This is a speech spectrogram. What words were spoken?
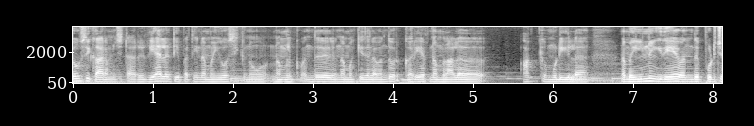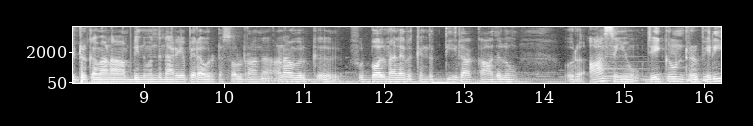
யோசிக்க ஆரம்பிச்சிட்டாரு. ரியாலிட்டி பற்றி நம்ம யோசிக்கணும். நம்மளுக்கு வந்து நமக்கு இதில் வந்து ஒரு கரியர் நம்மளால் ஆக்க முடியல. நம்ம இன்னும் இதையே வந்து பிடிச்சிட்டு இருக்க வேணாம் அப்படின்னு வந்து நிறைய பேர் அவர்கிட்ட சொல்கிறாங்க ஆனால் அவருக்கு ஃபுட்பால் மேலே இருக்க இந்த தீரா காதலும் ஒரு ஆசையும் ஜெயிக்கணுன்ற வெறி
